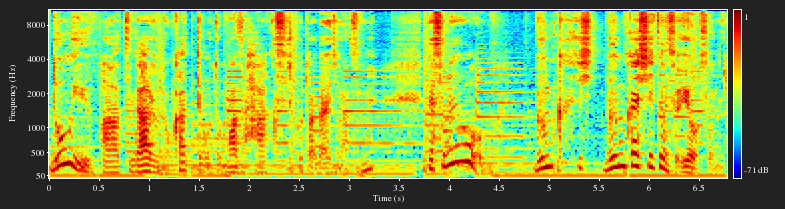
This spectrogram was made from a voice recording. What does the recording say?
どういうパーツがあるのかってことをまず把握することが大事なんですよね。でそれを分解し分解していくんですよ要素に。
